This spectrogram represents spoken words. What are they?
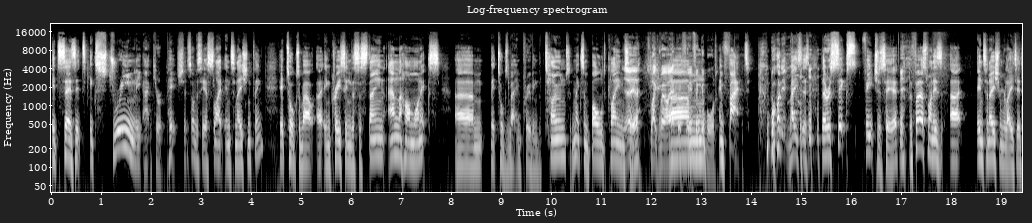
it says it's extremely accurate pitch. It's obviously a slight intonation thing. It talks about uh, increasing the sustain and the harmonics. Um, it talks about improving the tones. It makes some bold claims Yeah, here. yeah. It's like Viagra for your Um, fingerboard. In fact, what it bases there are six features here. The first one is uh, intonation related,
